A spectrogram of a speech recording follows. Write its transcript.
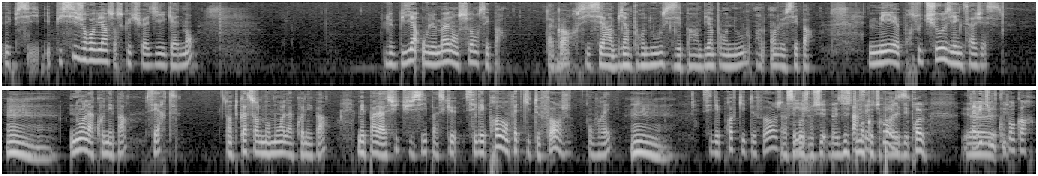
Et puis, si, et puis si je reviens sur ce que tu as dit également, le bien ou le mal en soi, on ne sait pas. D'accord? Si c'est un bien pour nous, si c'est pas un bien pour nous, on ne le sait pas. Mais pour toute chose, il y a une sagesse. Hmm. Nous, on la connaît pas, certes. En tout cas, sur le moment, on la connaît pas. Mais par la suite, tu sais, parce que c'est l'épreuve, en fait, qui te forge, en vrai. Hmm. C'est l'épreuve qui te forge. Ah, c'est bon, je me suis, bah, justement, quand tu parlais cause. d'épreuves. T'as vu, euh, tu me coupes encore.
